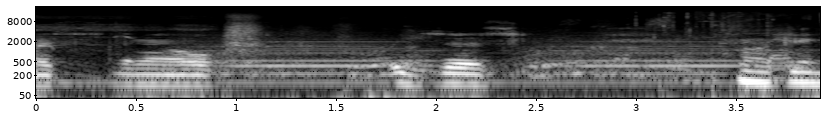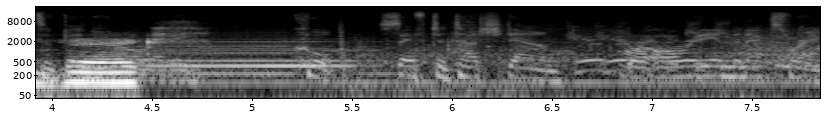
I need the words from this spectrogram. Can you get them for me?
I smell is just fucking Bandits Vicks. Cool. Safe to touch down. We're already in the next ring.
